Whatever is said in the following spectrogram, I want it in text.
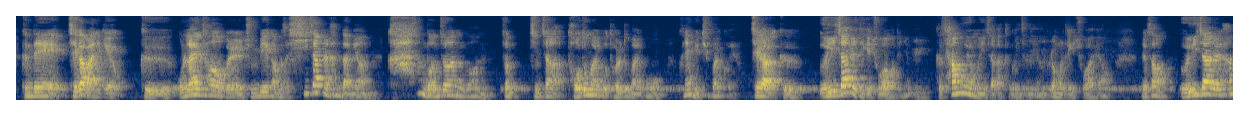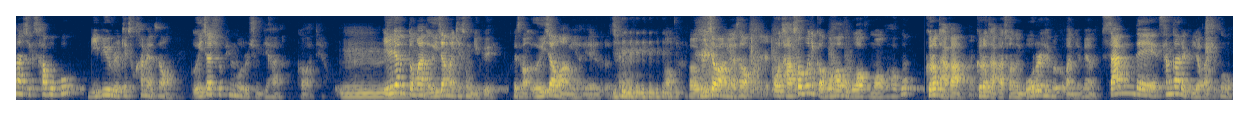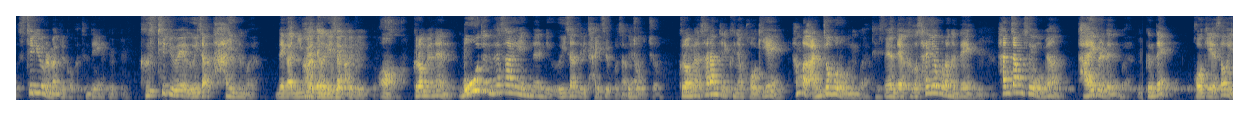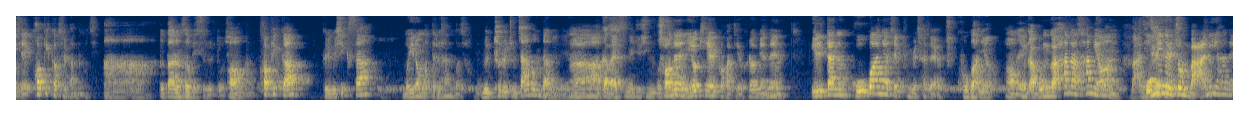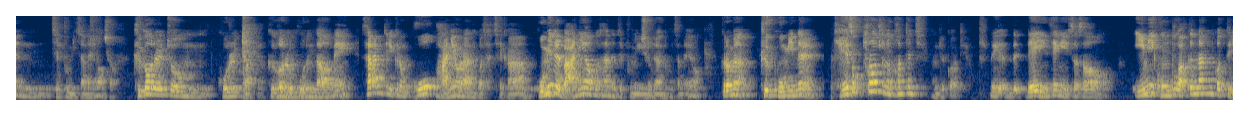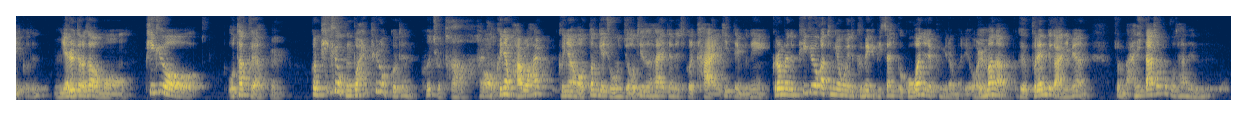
근데 제가 만약에 그 온라인 사업을 준비해가면서 시작을 한다면 가장 먼저 하는 건 전 진짜 더도 말고 덜도 말고 그냥 유튜브 할 거예요. 제가 그 의자를 되게 좋아하거든요. 음. 그 사무용 의자 같은 거 있잖아요. 음. 그런 걸 되게 좋아해요. 그래서 의자를 하나씩 사보고 리뷰를 계속 하면서 의자 쇼핑몰을 준비할 것 같아요. 음. 1년 동안 의자만 계속 리뷰해. 그래서 막 의자왕이야, 예를 들어. 채널. 어, 어, 의자왕이어서, 어, 다 써보니까 뭐하고 뭐하고 뭐하고 하고, 그러다가, 그러다가 저는 뭐를 해볼 것 같냐면, 싼데 상가를 빌려가지고 스튜디오를 만들 것 같은데, 음, 음. 그 스튜디오에 의자가 다 있는 거야. 내가 아, 리뷰했던 내가 의자가. 어, 그러면은 모든 회사에 있는 의자들이 다 있을 거잖아요. 그쵸, 그쵸. 그러면 사람들이 그냥 거기에 한번 앉아보러 오는 거야. 왜냐면 내가 그거 살려고 그러는데 음. 한 장소에 오면 다 해결되는 거야. 근데 거기에서 이제 커피 값을 받는 거지. 아, 또 다른 서비스를 또 어, 제공하는 커피 값, 그리고 식사, 뭐 이런 것들을 하는 거죠. 루트를 좀 짜본다면은 아, 아까 말씀해 주신 것 저는 이렇게 할 것 같아요. 그러면은 일단은 고관여 제품을 찾아요. 고관여 어, 네. 그러니까 뭔가 하나 사면 많이 고민을 좀 많이 하는 제품 있잖아요. 그쵸. 그거를 좀 고를 것 같아요. 그거를 음. 고른 다음에 사람들이 그럼 고관여라는 것 자체가 고민을 많이 하고 사는 제품이라는 거잖아요. 그러면 그 고민을 계속 풀어주는 컨텐츠를 만들 것 같아요. 내, 내- 내 인생에 있어서 이미 공부가 끝난 것들이 있거든. 음. 예를 들어서 뭐 피규어 오타쿠야. 음. 그럼 피규어 공부할 필요 없거든. 그렇죠 다 할 어, 그냥 바로 할, 그냥 어떤 게 좋은지 어디서 사야 되는지 그걸 다 알기 때문에 그러면은 피규어 같은 경우에도 금액이 비싸니까 고관여 제품이란 말이에요. 얼마나 그 브랜드가 아니면 좀 많이 따져보고 사는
